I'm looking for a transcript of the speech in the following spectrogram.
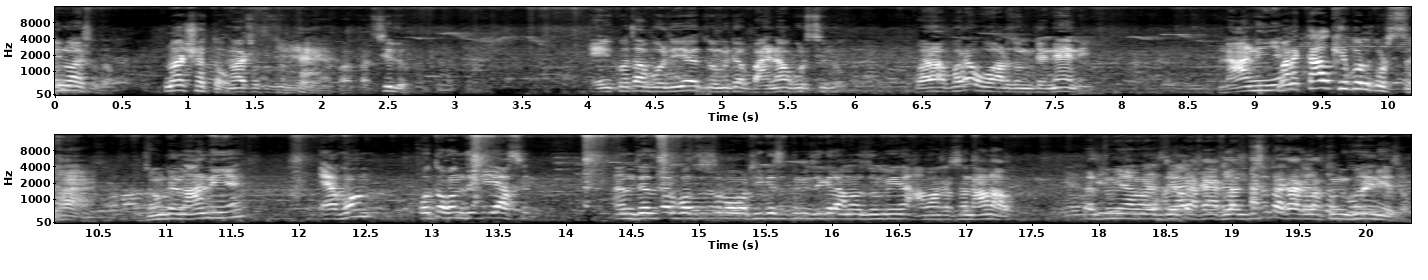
এই নয় শতক। নয় শতক। নয় শতক জমি হ্যাঁ। কথা ছিল। এই কথা বলিয়ে জমিটা বায়নাও করছিল। করার পরে ও আর জমিটা নেয়নি। না নিয়ে মানে কাল ক্ষেপণ করছে। হ্যাঁ জমিটা না নিয়ে এখন ও তখন দেখি আছে। আমি দেলদার বলতেছে বাবা ঠিক আছে তুমি যেগুলো আমার জমি আমার কাছে না নাও। তাহলে তুমি আমার যে টাকা এক লাখ দিছো টাকা এক লাখ তুমি ঘুরে নিয়ে যাও।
